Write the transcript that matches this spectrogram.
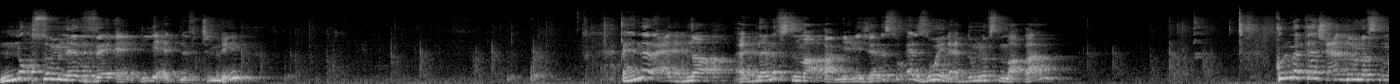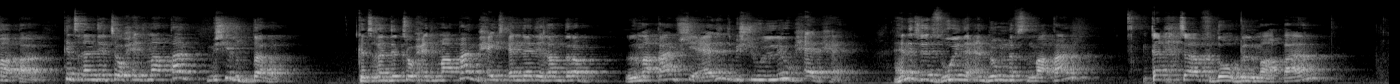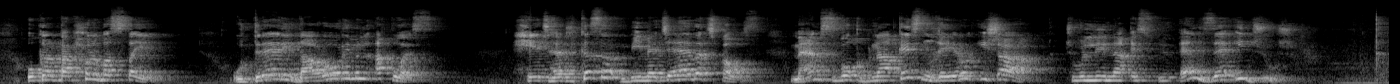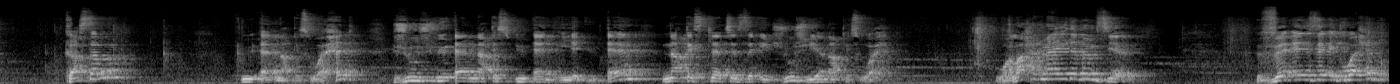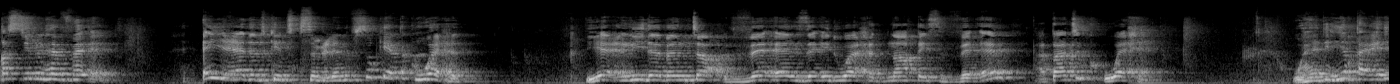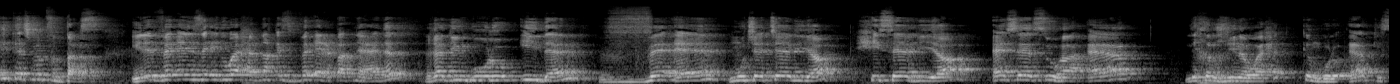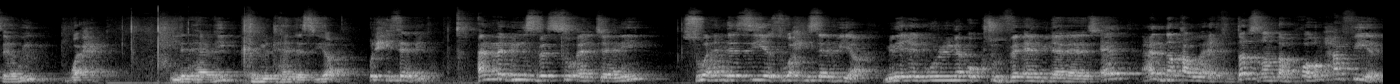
نقص منها في ان اللي عندنا في التمرين. هنا راه عندنا عندنا نفس المقام. يعني جانا سؤال زوين عندهم نفس المقام. كانش عندهم نفس المقام. كنت غندير توحيد المقام ماشي بالضرب. كنت غندير توحيد المقام بحيث أنني غنضرب المقام في شي عدد باش يوليو بحال بحال. هنا جات زوينة عندهم نفس المقام. كنحتفظوا بالمقام وكنطرحوا البسطين والدراري ضروري من الأقواس. حيت هذا الكسر بمثابة قوس. مع مسبوق بناقص نغيروا الإشارة. تولي ناقص n زائد جوج. كسر u n ناقص واحد. جوج u n ناقص u n هي u n ناقص ثلاثة زائد جوج هي ناقص واحد. ولاحظ معايا دابا مزيان. في ان زائد واحد نقسم منها في ان أي عدد كيتقسم على نفسه كيعطيك واحد. يعني دابا أنت في ان زائد واحد ناقص في ان عطاتك واحد. وهذه هي القاعدة اللي كتبان في الدرس. في ان زائد واحد ناقص في ان عطاتنا عدد. غادي نقولوا إذا في ان متتالية حسابية أساسها ار اللي خرج لنا واحد. كنقولوا ار كيساوي واحد. إذا هذه خدمة الهندسية والحسابية. أما بالنسبة للسؤال الثاني سواء هندسية سواء حسابية. ملي غيقولوا لنا أكتب في ان بدلالة ال عندنا قواعد في الدرس غنطبقوهم حرفيا.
